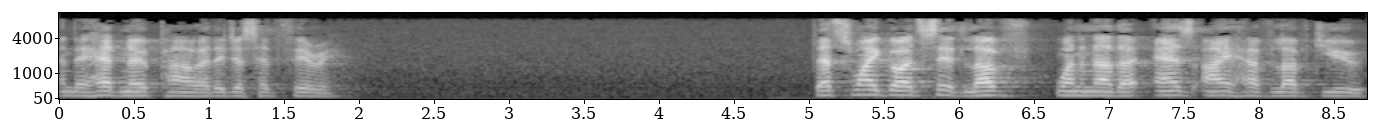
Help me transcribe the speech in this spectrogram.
and they had no power, they just had theory. That's why God said, Love one another as I have loved you.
